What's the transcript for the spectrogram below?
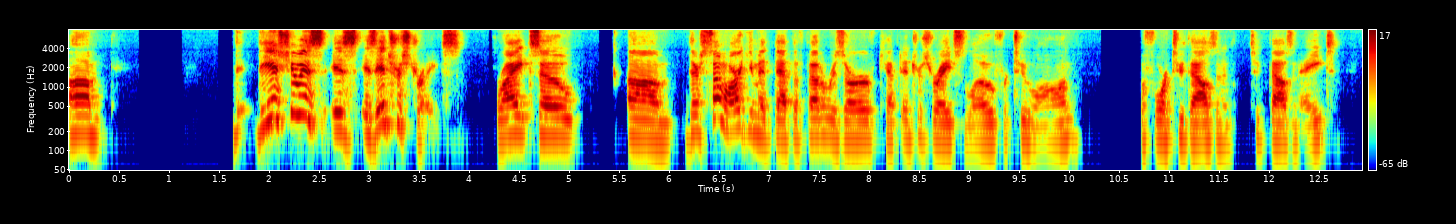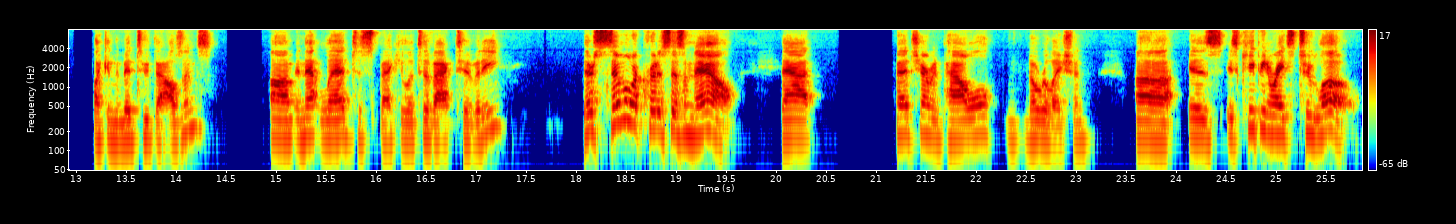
Um, the, issue is is is interest rates, right? So um, there's some argument that the Federal Reserve kept interest rates low for too long before 2000 and 2008, like in the mid 2000s, um, and that led to speculative activity. There's similar criticism now that Fed Chairman Powell, no relation, uh, is is keeping rates too low,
